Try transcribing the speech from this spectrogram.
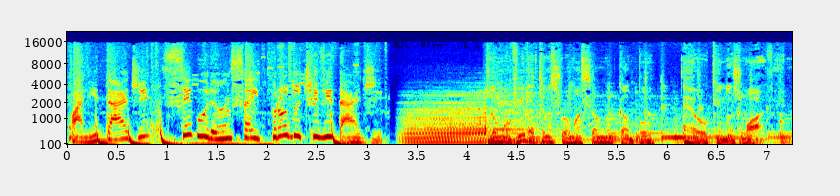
Qualidade, segurança e produtividade. Promover a transformação no campo é o que nos move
